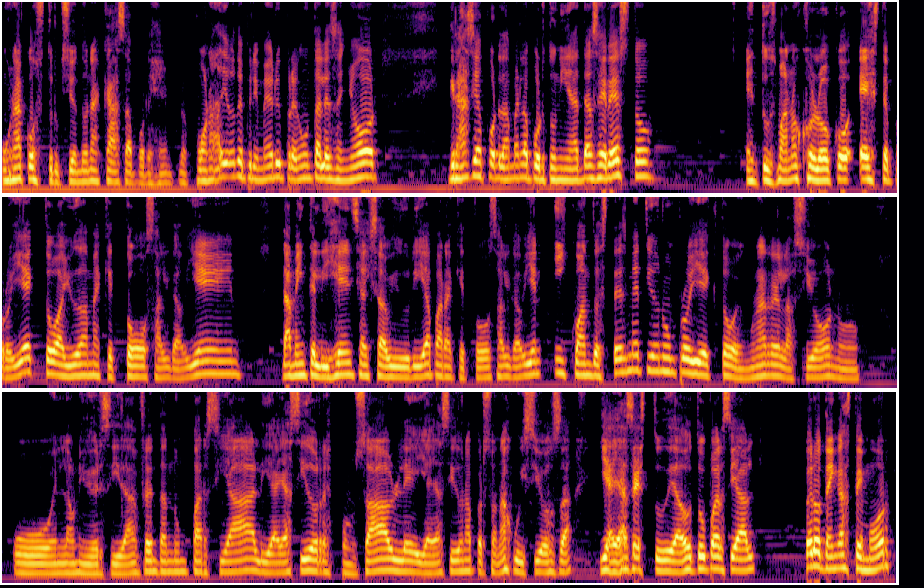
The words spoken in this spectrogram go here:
una construcción de una casa, por ejemplo, pon a Dios de primero y pregúntale, Señor, gracias por darme la oportunidad de hacer esto. En tus manos coloco este proyecto, ayúdame a que todo salga bien, dame inteligencia y sabiduría para que todo salga bien. Y cuando estés metido en un proyecto, en una relación o, o en la universidad enfrentando un parcial y hayas sido responsable y hayas sido una persona juiciosa y hayas estudiado tu parcial, pero tengas temor,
